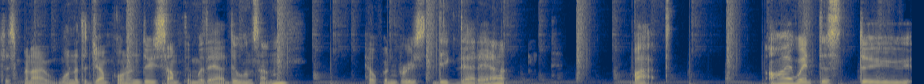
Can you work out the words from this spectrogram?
just when I wanted to jump on and do something without doing something, helping Bruce dig that out. But I went to do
